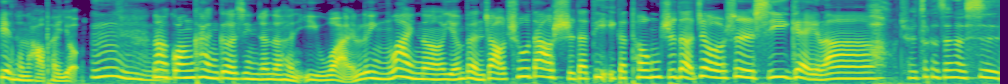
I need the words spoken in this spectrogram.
变成了好朋友。嗯，那光看个性真的很意外。另外呢，岩本照出道时的第一个通知的就是西给啦。我觉得这个真的是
